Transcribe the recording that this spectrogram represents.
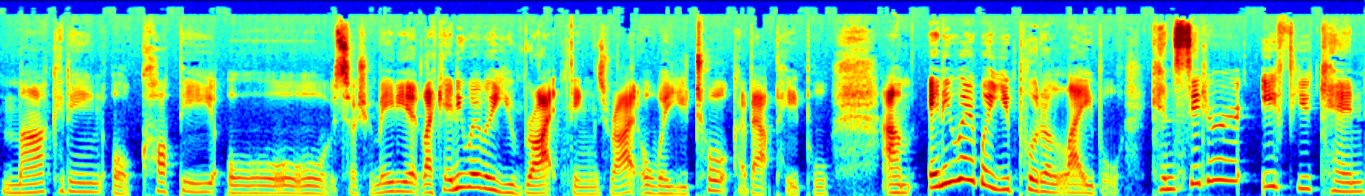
marketing or copy or social media, like anywhere where you write things, right, or where you talk about people, um, anywhere where you put a label, consider if you can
